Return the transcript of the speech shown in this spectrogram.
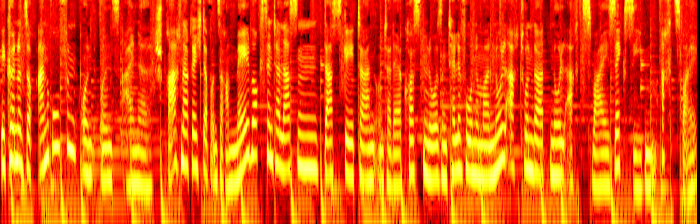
Ihr könnt uns auch anrufen und uns eine Sprachnachricht auf unserer Mailbox hinterlassen. Das geht dann unter der kostenlosen Telefonnummer 0800 082 6782.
